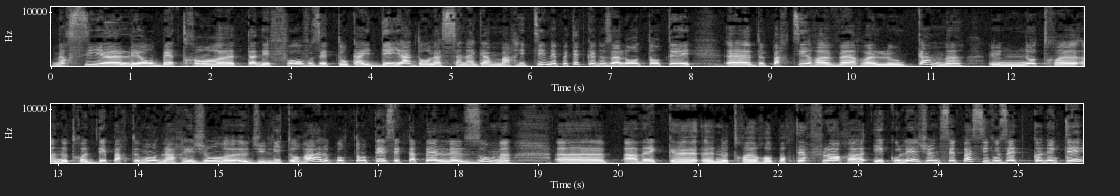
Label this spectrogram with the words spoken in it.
Merci euh, Léon Bertrand euh, Tanefo. Vous êtes donc à Ideya dans la Sanaga maritime et peut-être que nous allons tenter euh, de partir vers le CAM, une autre, un autre département de la région du littoral pour tenter cet appel Zoom euh, avec euh, euh, notre reporter Flore Écoulé. Je ne sais pas si vous êtes connecté.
